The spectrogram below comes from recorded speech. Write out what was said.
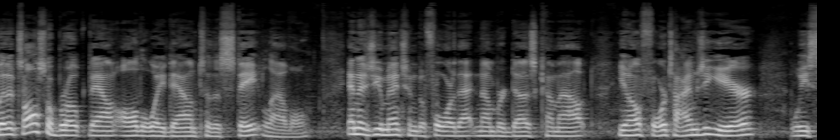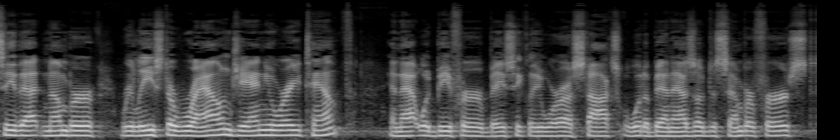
but it's also broke down all the way down to the state level. And as you mentioned before, that number does come out, you know, four times a year. We see that number released around January 10th, and that would be for basically where our stocks would have been as of December 1st.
